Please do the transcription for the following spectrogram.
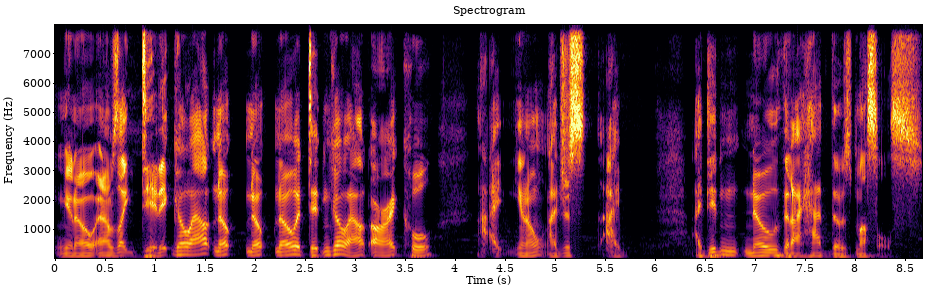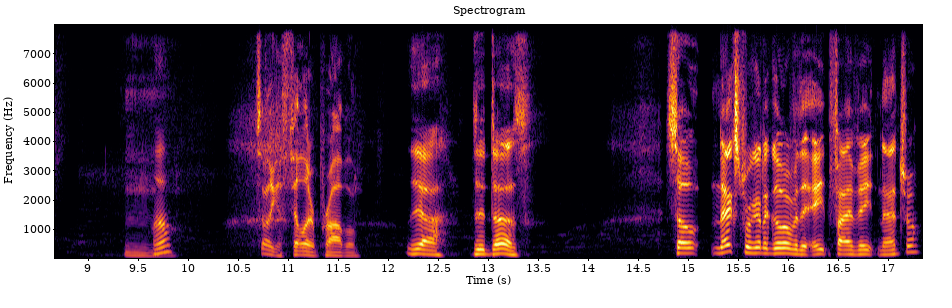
you know. And I was like, "Did it go out? Nope, nope, no, it didn't go out. All right, cool." I, you know, I just, I, I didn't know that I had those muscles. Well, It's like a filler problem. yeah, it does. So next we're gonna go over the eight five eight natural.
